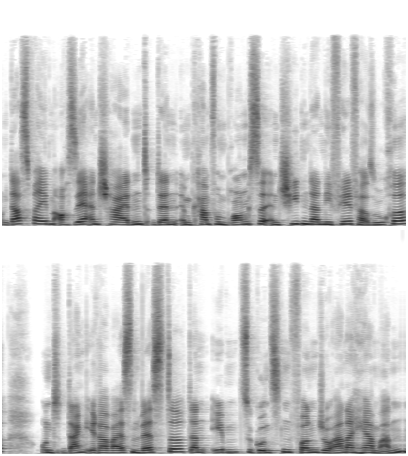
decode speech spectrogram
Und das war eben auch sehr entscheidend, denn im Kampf um Bronze entschieden dann die Fehlversuche und dank ihrer weißen Weste dann eben zugunsten von Joanna Herrmann.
